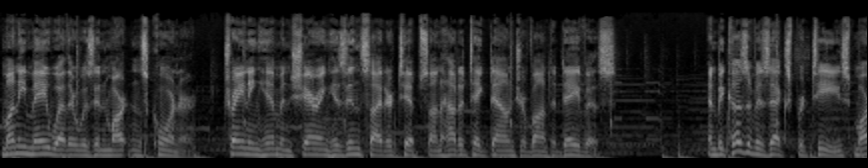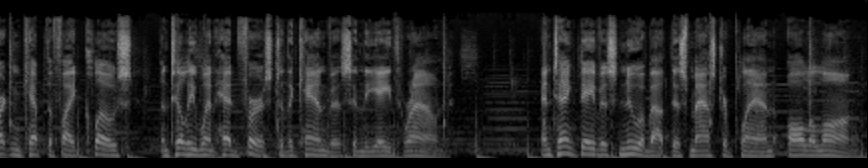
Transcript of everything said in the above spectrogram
Money Mayweather was in Martin's corner, training him and sharing his insider tips on how to take down Gervonta Davis. And because of his expertise, Martin kept the fight close until he went headfirst to the canvas in the eighth round. And Tank Davis knew about this master plan all along.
